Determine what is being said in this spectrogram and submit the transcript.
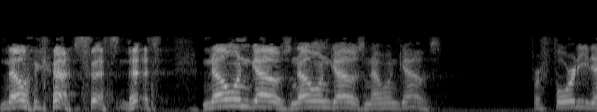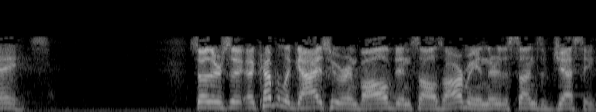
No one goes. No one goes. No one goes. No one goes. For 40 days. So there's a, a couple of guys who are involved in Saul's army, and they're the sons of Jesse.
